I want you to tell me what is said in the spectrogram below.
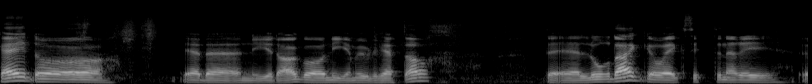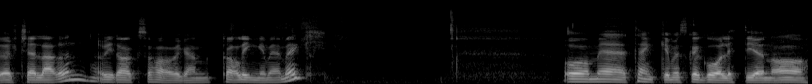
OK, da er det nye dag og nye muligheter. Det er lørdag, og jeg sitter nede i ølkjelleren. Og i dag så har jeg en Karl Inge med meg. Og vi tenker vi skal gå litt gjennom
